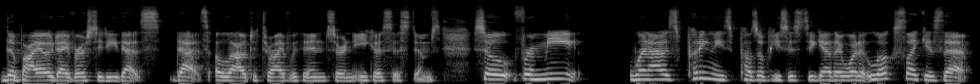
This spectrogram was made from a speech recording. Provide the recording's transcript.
the biodiversity that's that's allowed to thrive within certain ecosystems. So for me, when I was putting these puzzle pieces together, what it looks like is that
